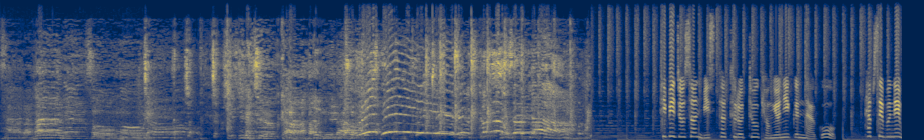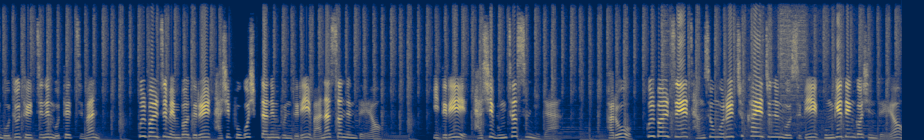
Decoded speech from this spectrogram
사랑하는 송호야. 10주년 축하합니다. 감사합니다. TV조선 미스터트로트 경연이 끝나고 탑세븐에 모두 들지는 못했지만 꿀벌즈 멤버들을 다시 보고 싶다는 분들이 많았었는데요. 이들이 다시 뭉쳤습니다. 바로 꿀벌즈의 장송호를 축하해주는 모습이 공개된 것인데요.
